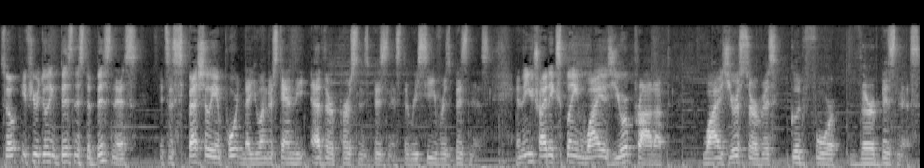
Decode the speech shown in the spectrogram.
So if you're doing business to business, it's especially important that you understand the other person's business, the receiver's business. And then you try to explain why is your product, why is your service good for their business.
